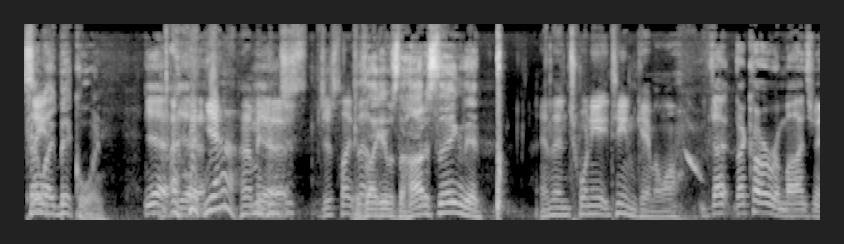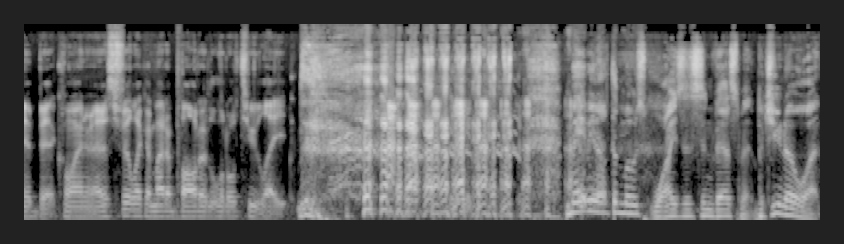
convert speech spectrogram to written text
Kind See- of like Bitcoin. yeah, yeah, Yeah, I mean, Yeah. just just like It's that. like it was the hottest thing, then and then 2018 came along. That that car reminds me of Bitcoin, and I just feel like I might have bought it a little too late. maybe not the most wisest investment. But you know what?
